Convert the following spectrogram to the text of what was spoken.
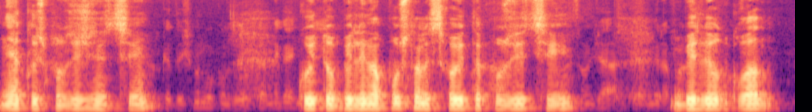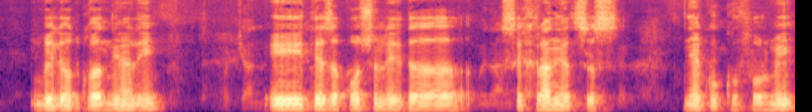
Някои сподвижници, които били напуснали своите позиции, били, отглад... били отгладняли и те започнали да се хранят с няколко форми.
